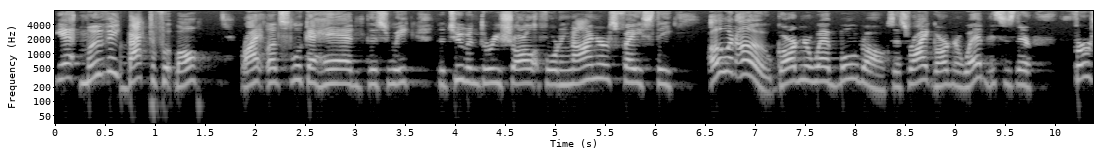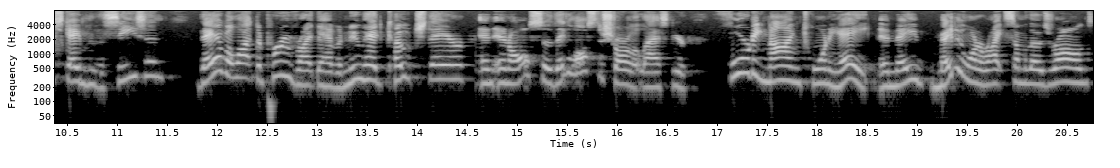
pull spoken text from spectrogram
Yeah, moving back to football, right? Let's look ahead this week. The 2 and 3 Charlotte 49ers face the 0 and 0 Gardner Webb Bulldogs. That's right, Gardner Webb. This is their first game of the season. They have a lot to prove, right? They have a new head coach there, and, and also they lost to Charlotte last year. 49 28, and they maybe want to right some of those wrongs,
